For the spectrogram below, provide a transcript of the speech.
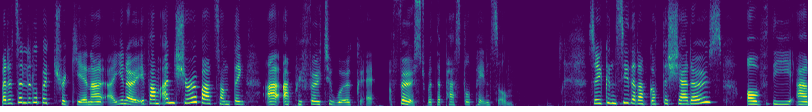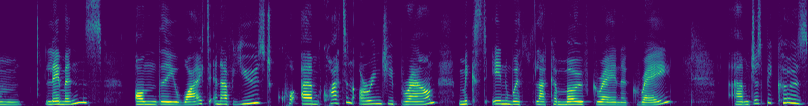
but it's a little bit tricky and I, I, you know if i'm unsure about something I, I prefer to work uh, first with the pastel pencil so you can see that i've got the shadows of the um, lemons on the white and I've used qu um, quite an orangey brown mixed in with like a mauve grey and a grey um, just because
